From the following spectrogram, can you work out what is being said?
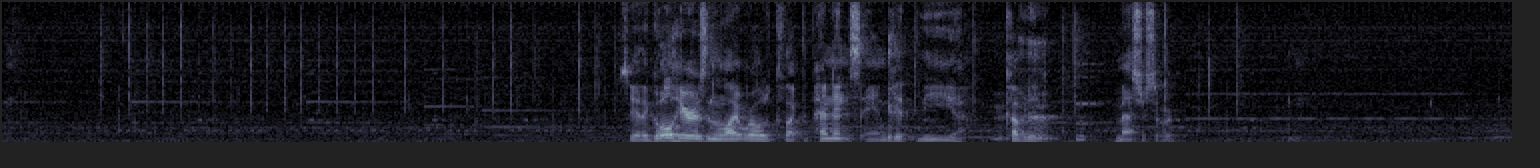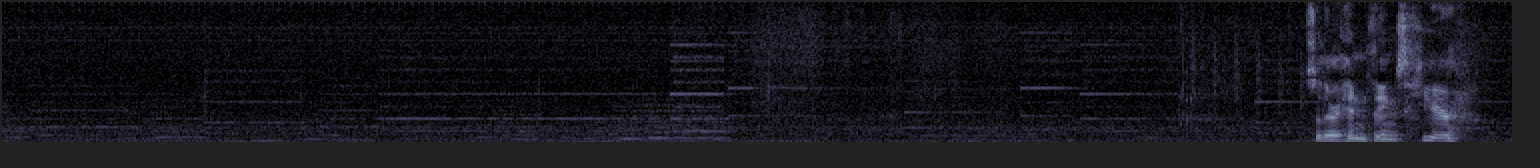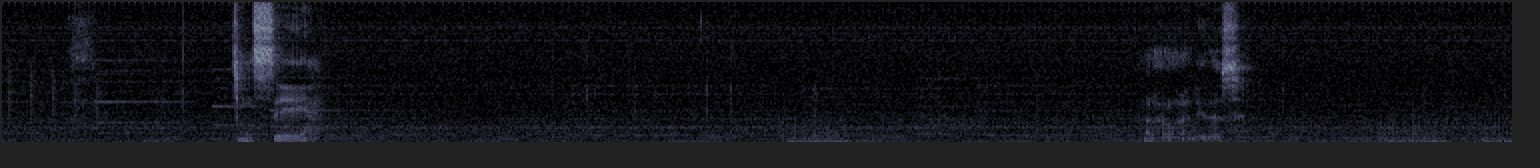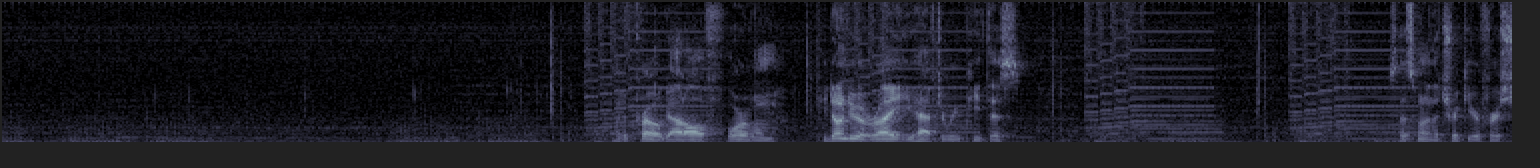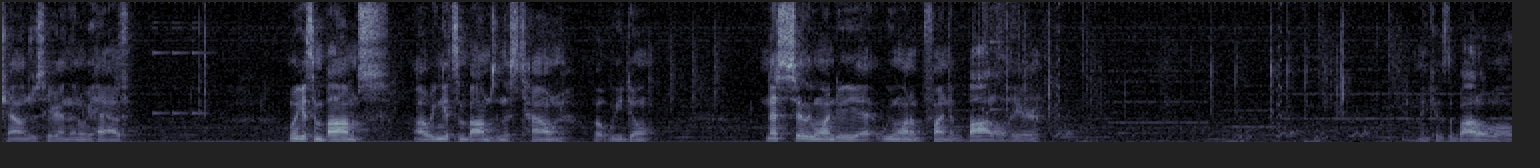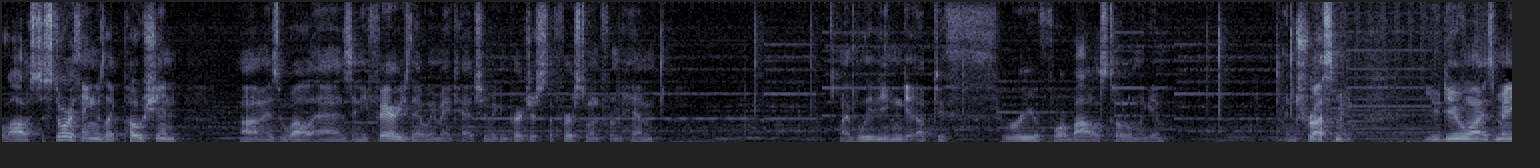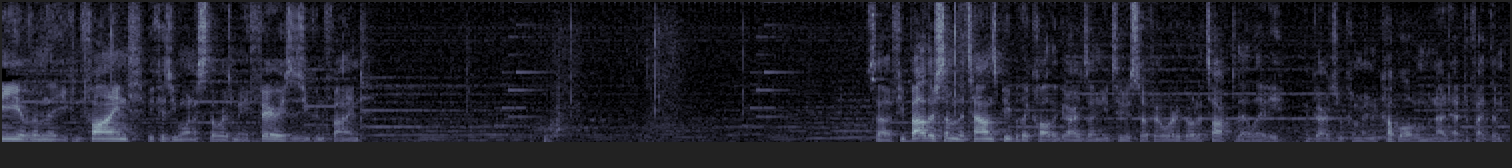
So yeah, the goal here is in the light world, collect the pendants and get the coveted master sword. So there are hidden things here. Let's see. How do I want to do this? Like a pro, got all four of them. If you don't do it right, you have to repeat this. That's one of the trickier first challenges here. And then we have, we get some bombs. Uh, we can get some bombs in this town, but we don't necessarily want to do yet. We want to find a bottle here. Because the bottle will allow us to store things like potion, um, as well as any fairies that we may catch. And we can purchase the first one from him. I believe you can get up to three or four bottles total in the game. And trust me, you do want as many of them that you can find because you want to store as many fairies as you can find. So if you bother some of the townspeople, they call the guards on you too. So if I were to go to talk to that lady, the guards would come in, a couple of them, and I'd have to fight them.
